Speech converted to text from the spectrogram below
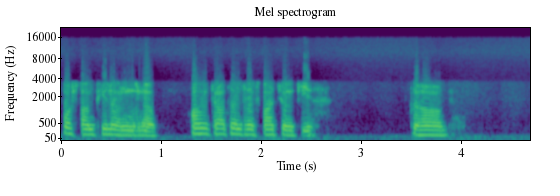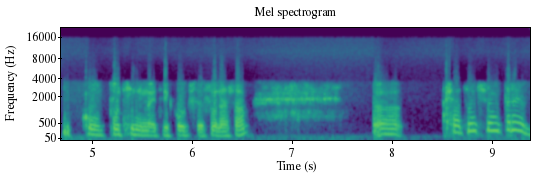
o ștampilă în mână, au intrat într-un spațiu închis, uh, cu puțini metri cub, să spun așa. Uh, și atunci întreb,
